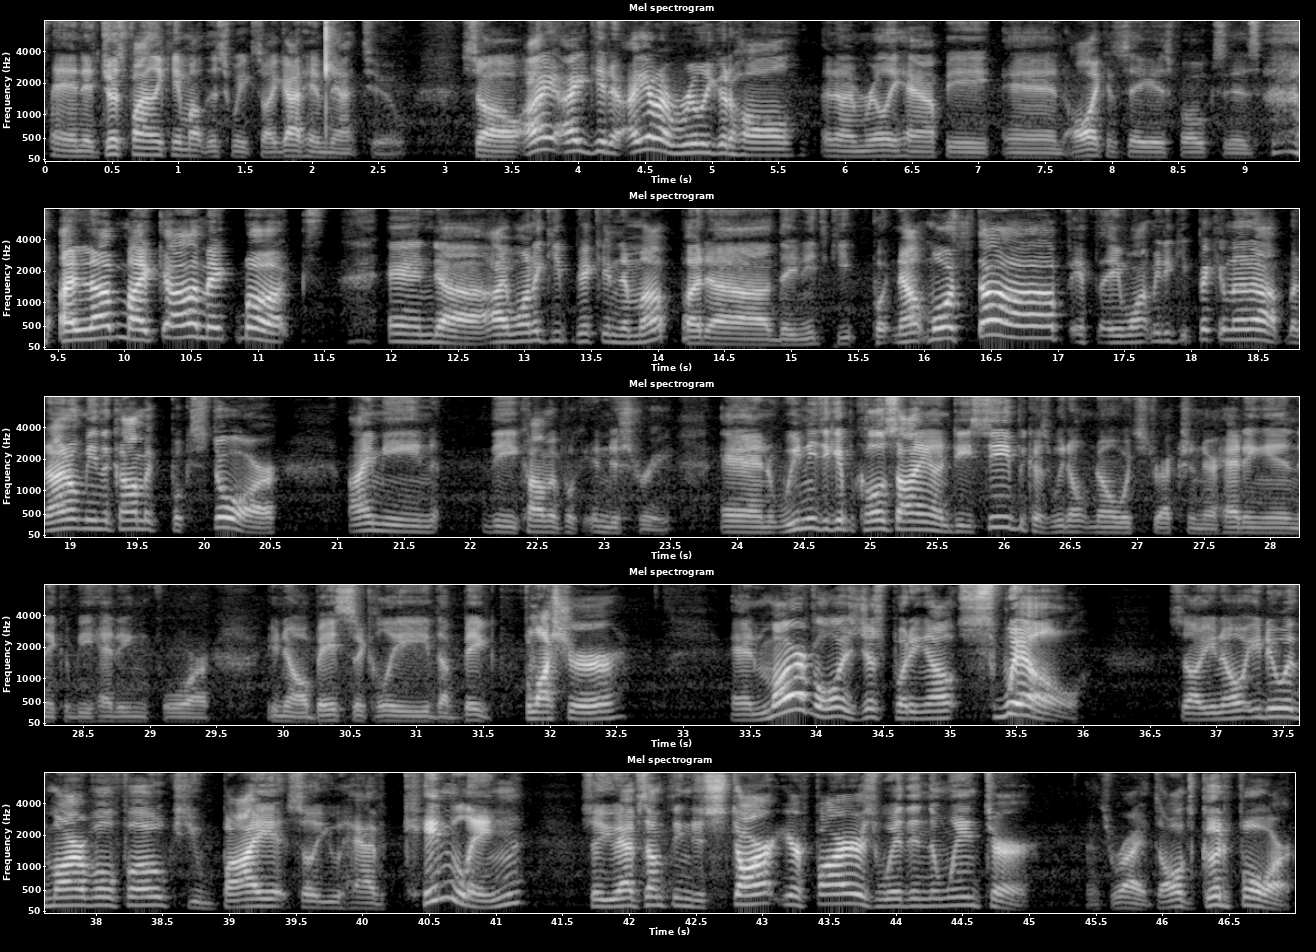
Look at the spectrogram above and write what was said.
And it just finally came out this week, so I got him that too. So I, I get it. I got a really good haul, and I'm really happy. And all I can say is, folks, is I love my comic books, and uh, I want to keep picking them up, but uh, they need to keep putting out more stuff if they want me to keep picking it up. But I don't mean the comic book store. I mean the comic book industry. And we need to keep a close eye on DC because we don't know which direction they're heading in. They could be heading for, you know, basically the big flusher. And Marvel is just putting out Swill. So you know what you do with Marvel, folks? You buy it so you have kindling, so you have something to start your fires with in the winter. That's right. It's all it's good for.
